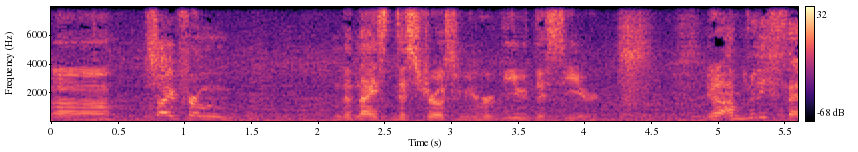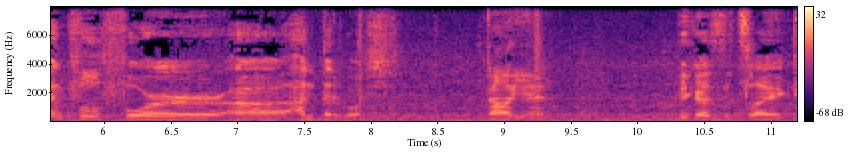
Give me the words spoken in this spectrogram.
Uh, aside from the nice distros we reviewed this year. You know, I'm really thankful for uh, Antergos Oh yeah. because it's like,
